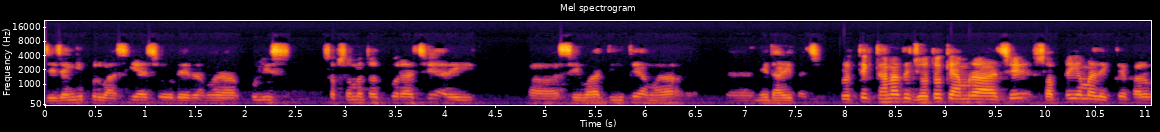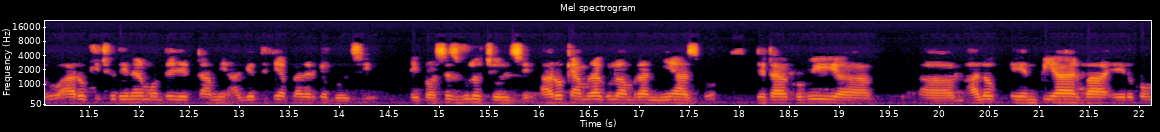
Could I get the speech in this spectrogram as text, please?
যে জঙ্গিপুর বাসী আছে, ওদের আমরা পুলিশ সবসময় তৎপর আছে আর এই সেবা দিতে আমরা নির্ধারিত আছি। প্রত্যেক থানাতে যত ক্যামেরা আছে, সবটাই আমরা দেখতে পারব। আরও কিছু দিনের মধ্যে যেটা আমি আগে থেকে আপনাদেরকে বলছি এই প্রসেসগুলো চলছে। আরও ক্যামেরাগুলো আমরা নিয়ে আসব, যেটা খুবই ভালো এনপিআর বা এরকম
